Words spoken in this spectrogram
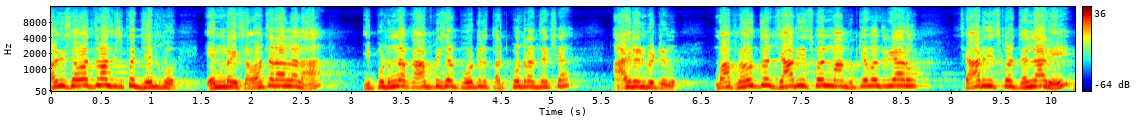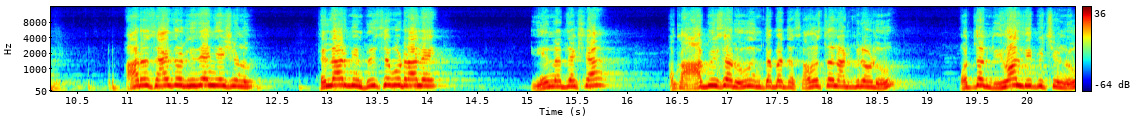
పది సంవత్సరాలు తీసుకొచ్చి జెన్కో. ఎనభై సంవత్సరాల ఇప్పుడున్న కాంపిటీషన్ పోటీలు తట్టుకుంటారు అధ్యక్ష? ఆయనను పెట్టాను మా ప్రభుత్వం చార్జ్ తీసుకొని మా ముఖ్యమంత్రి గారు చార్జ్ తీసుకొని తెల్లారి ఆ రోజు సాయంత్రం రిజైన్ చేసిండు. తెల్లారి మేము పిలిస్తే కూడా రాలే. ఇదేంది అధ్యక్ష? ఒక ఆఫీసరు ఇంత పెద్ద సంస్థ నడిపినోడు మొత్తం దివాలు తీపిచ్చిండు.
